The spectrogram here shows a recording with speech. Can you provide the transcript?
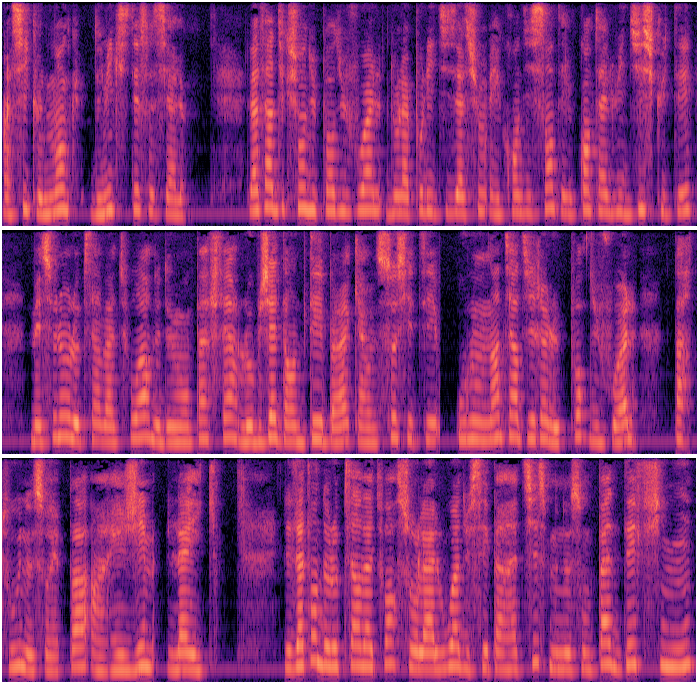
ainsi que le manque de mixité sociale. L'interdiction du port du voile, dont la politisation est grandissante, est quant à lui discutée, mais selon l'Observatoire, ne devant pas faire l'objet d'un débat, car une société où l'on interdirait le port du voile partout ne serait pas un régime laïque. Les attentes de l'Observatoire sur la loi du séparatisme ne sont pas définies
